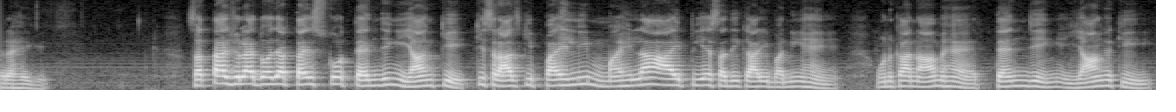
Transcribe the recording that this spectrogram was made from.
रहेगी। 27 जुलाई 2023 को तेंजिंग यांग की किस राज्य की पहली महिला आईपीएस अधिकारी बनी हैं? उनका नाम है तेंजिंग यांग की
